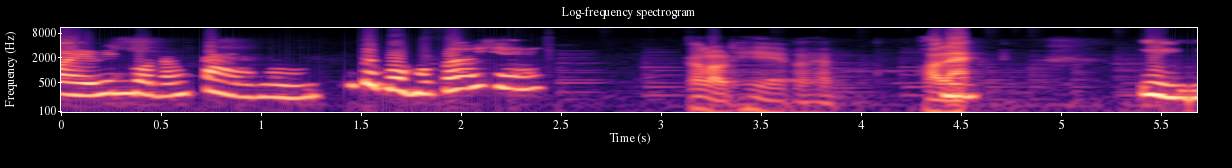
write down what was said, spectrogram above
ปล่อยวินบทตั้งแต่นะที่จะบอกเขาก็โอเค ก็เราเทไปครับ พอแล้วอืม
